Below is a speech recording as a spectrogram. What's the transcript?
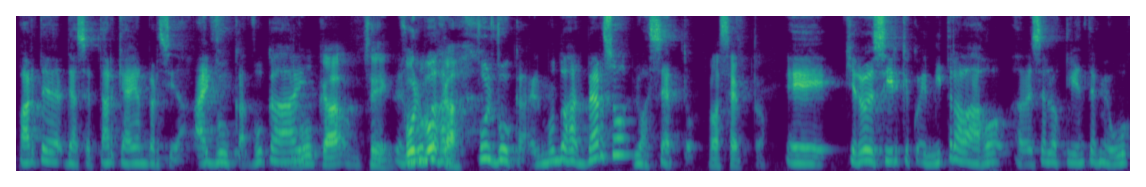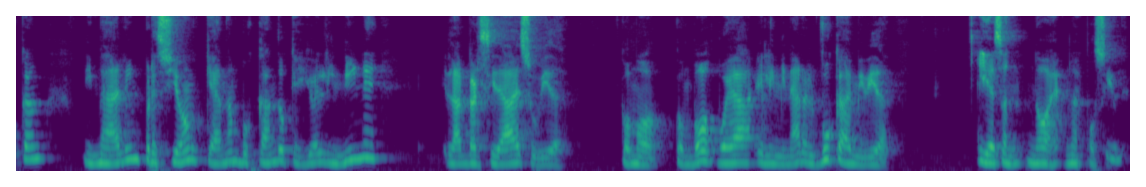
parte de aceptar que hay adversidad. Hay buca, buca hay. Buca, sí, full buca. full buca. El mundo es adverso, lo acepto. Lo acepto. Eh, quiero decir que en mi trabajo, a veces los clientes me buscan y me da la impresión que andan buscando que yo elimine la adversidad de su vida. Como con vos voy a eliminar el buca de mi vida. Y eso no es, no es posible.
